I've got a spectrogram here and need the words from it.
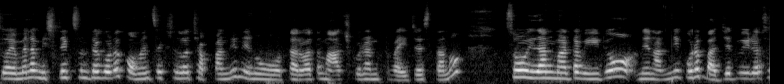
సో ఏమైనా మిస్టేక్స్ ఉంటే కూడా కామెంట్ సెక్షన్లో చెప్పండి. నేను తర్వాత మార్చుకోవడానికి ట్రై చేస్తాను. సో ఇదనమాట వీడియో. నేను అన్ని కూడా బడ్జెట్ వీడియోస్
